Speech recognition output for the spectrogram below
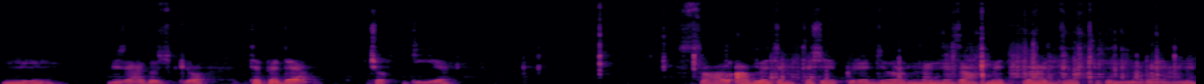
Hmm, güzel gözüküyor. Tepede çok iyi. Sağ ol ablacığım. Teşekkür ediyorum. Ben de zahmet verdim ki bunlara yani.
